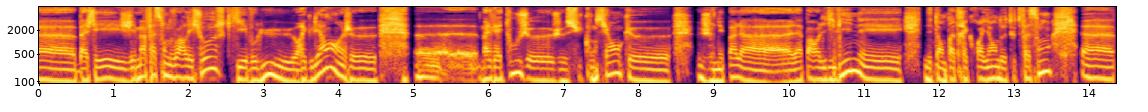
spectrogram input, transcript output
euh, bah j'ai ma façon de voir les choses qui évolue régulièrement. Je, euh, malgré tout, je, je, suis conscient que je n'ai pas la, la, parole divine et n'étant pas très croyant de toute façon, euh,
